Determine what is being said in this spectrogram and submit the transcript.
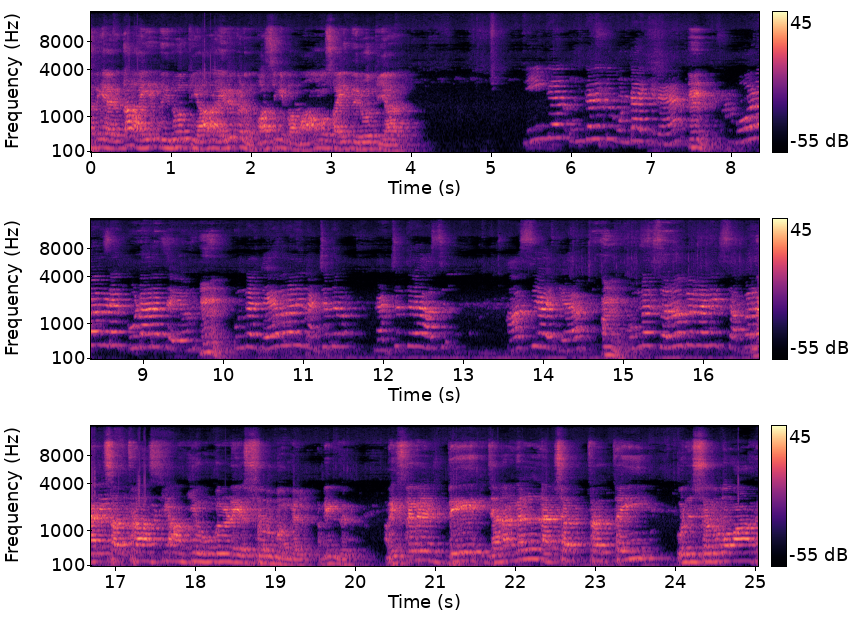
சரியா இருந்தால் ஐந்து இருபத்தி ஆறா இருக்கணும் வாசிங்க பாப்பா ஆமோஸ் ஐந்து இருபத்தி ஆறு. நீங்கள் உங்களுக்கு உண்டாக்கின கூடாரத்தையும் உங்கள் தேவராளின் நட்சத்திரம் நட்சத்திர ஆசி ஆசியாகிய ம். உங்கள் சொரூபங்களின் சபலத்தை நட்சத்திராசி ஆகிய உங்களுடைய சொரூபங்கள் அப்படின்றது அப்ப இஸ்ரவேல் தே ஜனங்கள் நட்சத்திரத்தை ஒரு சொரூபமாக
